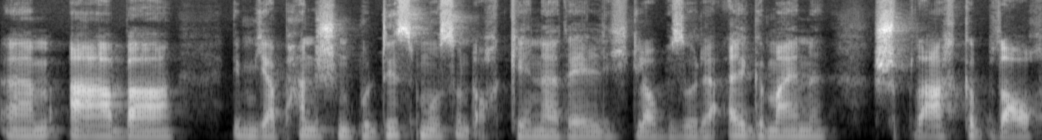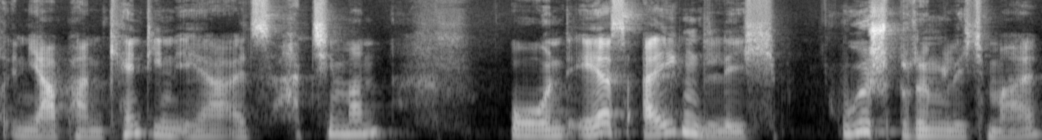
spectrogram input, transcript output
ähm, aber im japanischen Buddhismus und auch generell, ich glaube, so der allgemeine Sprachgebrauch in Japan kennt ihn eher als Hachiman. Und er ist eigentlich ursprünglich mal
